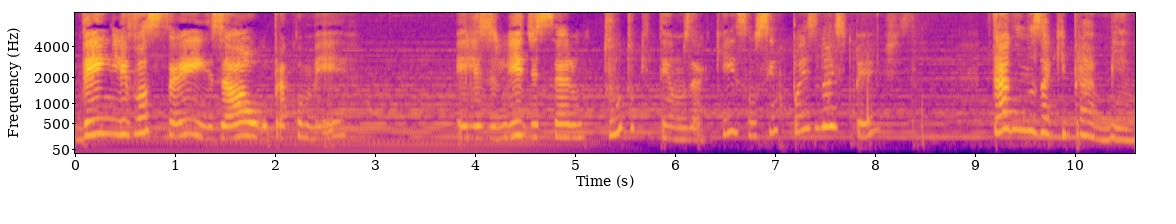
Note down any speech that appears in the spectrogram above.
Deem-lhe vocês algo para comer. Eles lhe disseram: Tudo que temos aqui são cinco pães e dois peixes. Tragam-nos aqui para mim,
